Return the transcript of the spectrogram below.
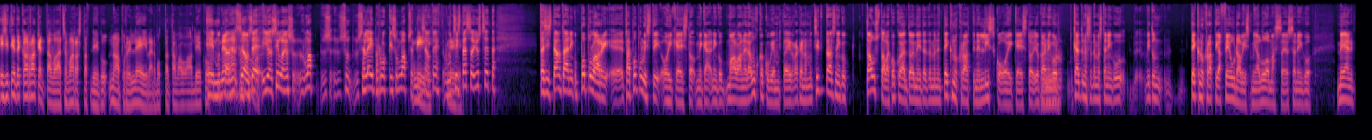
ei se tietenkään rakentavaa, että sä varastat niin kuin, naapurin leivän, mutta tavallaan niin kuin, Ei, mutta ne, se on se, jo, silloin jos lap, se leipä ruokkii sun lapset, niin, niin se on tehtävä. Niin. Mutta siis tässä on just se, että tai siis tämä on tämä niinku populaari, eh, tai populisti-oikeisto, mikä niinku maalaa näitä uhkakuvia, mutta ei rakenna. Mutta sitten taas niinku taustalla koko ajan toimii tämmöinen teknokraattinen lisko-oikeisto, joka mm. on niinku käytännössä tämmöistä niinku vitun teknokratia-feudalismia luomassa, jossa niinku meidän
